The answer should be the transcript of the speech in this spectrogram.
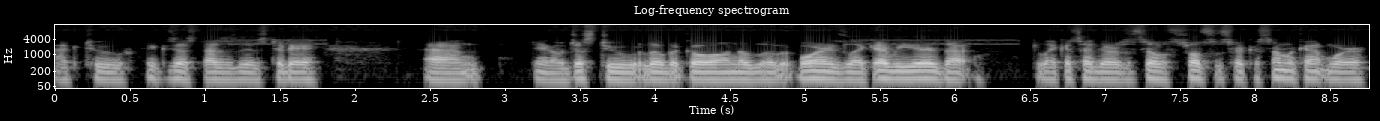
ACT to exist as it is today. And you know, just to a little bit go on a little bit more is like every year that, like I said, there was a social circus summer camp where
